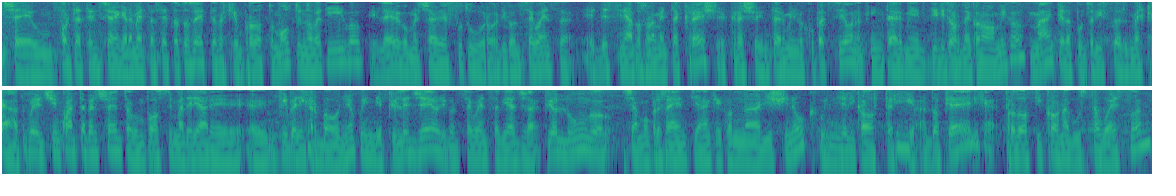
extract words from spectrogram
C'è un forte attenzione chiaramente a 787 perché è un prodotto molto innovativo, è l'aereo commerciale del futuro, di conseguenza è destinato solamente a crescere, a crescere in termini di occupazione, in termini di ritorno economico, ma anche dal punto di vista del mercato. Poi il 50% composto in materiale eh, in fibra di carbonio, quindi è più leggero, di conseguenza viaggia più a lungo lungo, siamo presenti anche con gli Chinook, quindi gli elicotteri a doppia elica, prodotti con Augusta Westland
